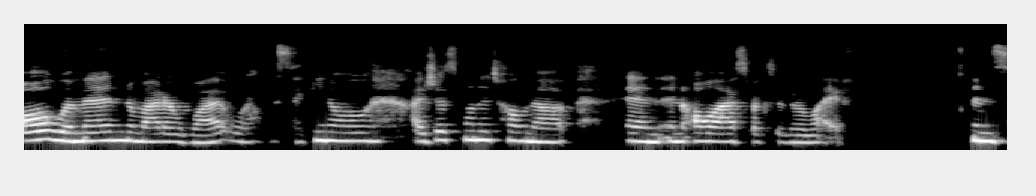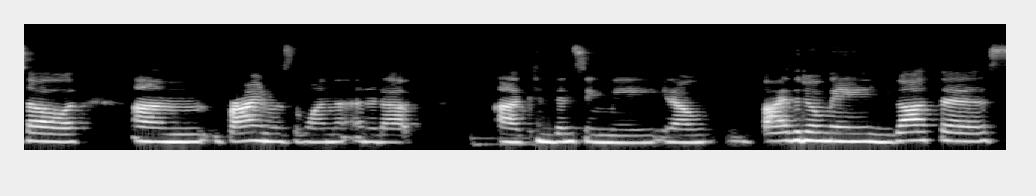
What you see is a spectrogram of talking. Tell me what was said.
all women, no matter what, were always like, you know, I just want to tone up in, in all aspects of their life. And so um, Brian was the one that ended up uh, convincing me, you know, buy the domain, you got this.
